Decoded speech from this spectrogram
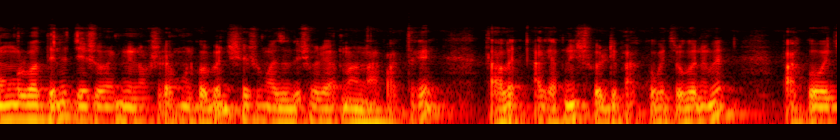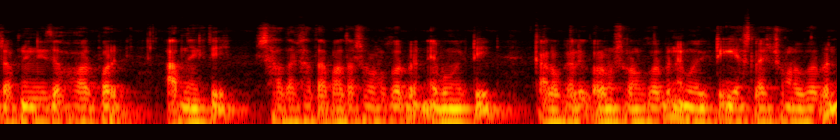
মঙ্গলবার দিনে যে সময় আপনি নকশাটা অঙ্কন করবেন সে সময় যদি শরীর আপনার না পাক থাকে, তাহলে আগে আপনি শরীরটি পাক পবিত্র করে নেবেন। পাক পবিত্র আপনি নিজে হওয়ার পরে আপনি একটি সাদা খাতা পাতা সংগ্রহ করবেন এবং একটি কালো কালি কলম সংগ্রহ করবেন এবং একটি গ্যাস লাইট সংগ্রহ করবেন।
